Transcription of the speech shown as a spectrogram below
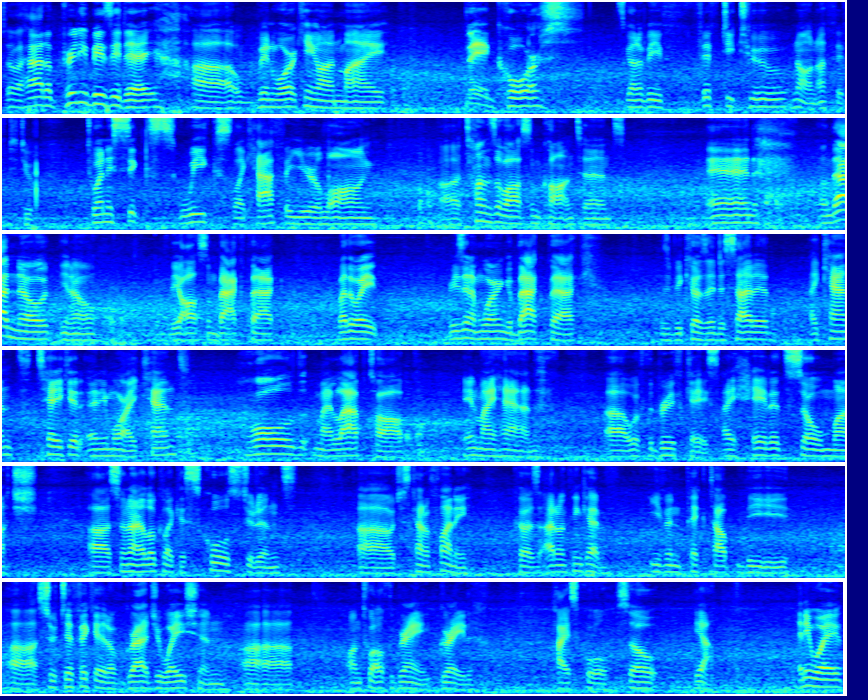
So I had a pretty busy day. Uh, been working on my big course. It's gonna be 52, no, not 52, 26 weeks, like half a year long. Uh, tons of awesome content. And on that note, you know, the awesome backpack. By the way, reason I'm wearing a backpack is because I decided I can't take it anymore. I can't hold my laptop in my hand uh, with the briefcase. I hate it so much. Uh, so now I look like a school student, uh, which is kind of funny because I don't think I've even picked up the uh, certificate of graduation uh, on 12th grade, grade, high school. So yeah. Anyway,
